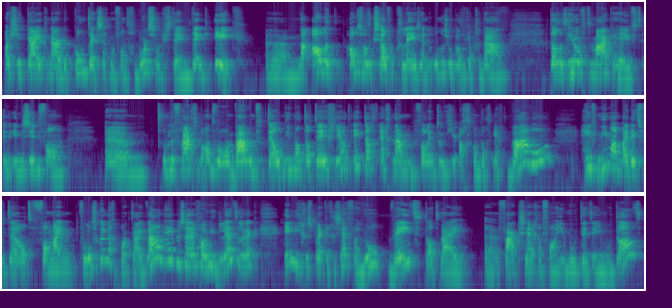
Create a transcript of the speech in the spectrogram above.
als je kijkt naar de context zeg maar, van het geboortezorgsysteem, denk ik, um, na alle, alles wat ik zelf heb gelezen en het onderzoek wat ik heb gedaan, dat het heel erg te maken heeft. In, in de zin van, um, om de vraag te beantwoorden, waarom vertelt niemand dat tegen je? Want ik dacht echt na mijn bevalling, toen ik hier achter kwam, dacht ik echt, waarom heeft niemand mij dit verteld van mijn verloskundige praktijk? Waarom hebben ze gewoon niet letterlijk in die gesprekken gezegd van, joh, weet dat wij uh, vaak zeggen van je moet dit en je moet dat,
